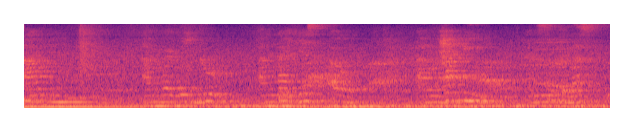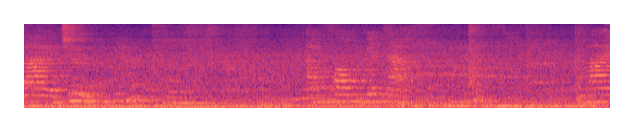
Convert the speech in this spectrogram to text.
I'm, I'm very good. And I guess I'm happy. And too. I'm from Vietnam. My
